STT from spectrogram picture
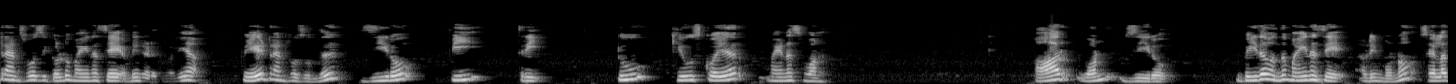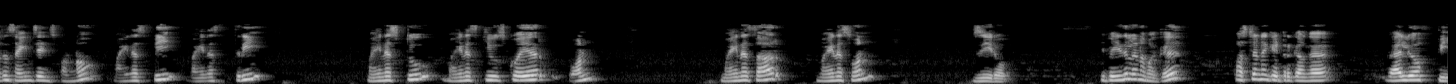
transpose equal to minus A அப்படின்னு எடுக்கணும் இல்லையா? இப்போ ஏ டிரான்ஸ்போஸ் வந்து zero p three two q square minus one r one zero இப்போ இதை வந்து மைனஸ் ஏ அப்படின்னு பண்ணோம் ஸோ எல்லாத்தையும் சைன் சேஞ்ச் பண்ணோம். Minus p minus three minus two minus q square one minus r minus one zero இப்போ இதில் நமக்கு ஃபஸ்ட் என்ன கேட்டிருக்காங்க? வேல்யூ ஆஃப் பி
